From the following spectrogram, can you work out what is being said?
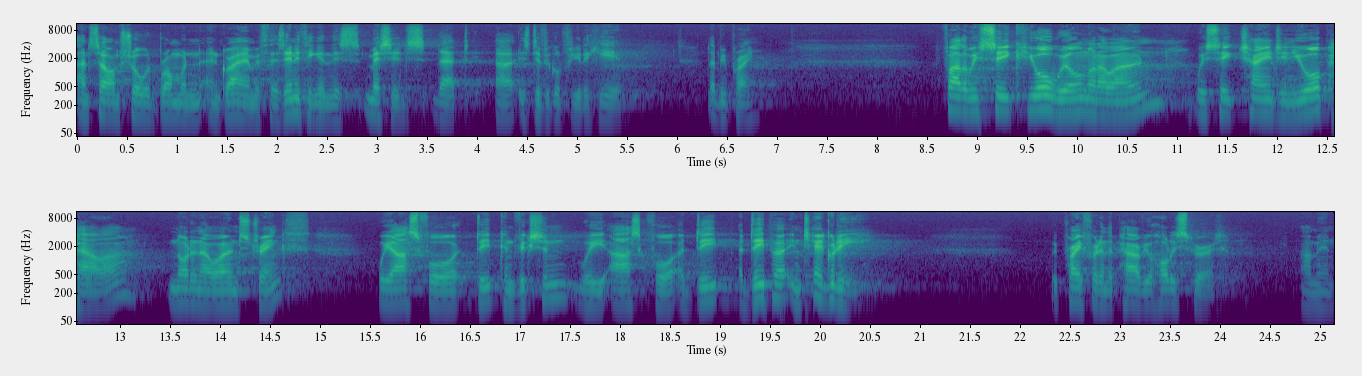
And so I'm sure with Bronwyn and Graham, if there's anything in this message that uh, is difficult for you to hear. Let me pray. Father, we seek your will, not our own. We seek change in your power, not in our own strength. We ask for deep conviction. We ask for a, deep, a deeper integrity. We pray for it in the power of your Holy Spirit. Amen.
